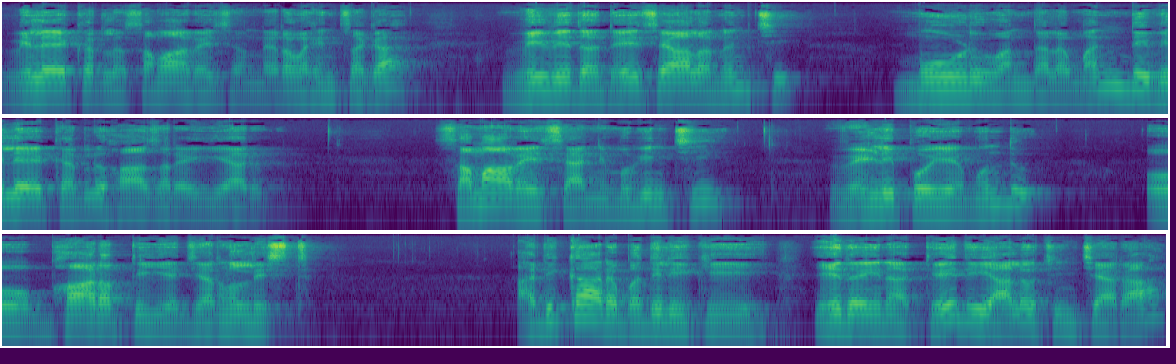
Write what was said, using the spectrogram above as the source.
విలేకరుల సమావేశం నిర్వహించగా వివిధ దేశాల నుంచి మూడు వందల మంది విలేకరులు హాజరయ్యారు. సమావేశాన్ని ముగించి వెళ్ళిపోయే ముందు ఓ భారతీయ జర్నలిస్ట్ అధికార బదిలీకి ఏదైనా తేదీ ఆలోచించారా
